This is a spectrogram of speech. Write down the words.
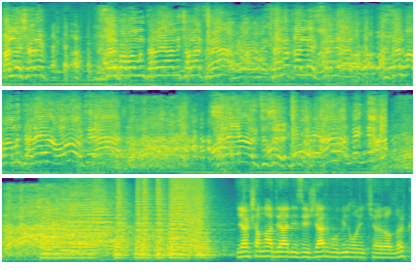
Kalle Şerif! Güzel babamın tereyağını çalarsın ha! Seni kalleş seni! Güzel babamın tereyağı oğlum! Ya! Tereyağı hırsızı! Ha? İyi akşamlar değerli izleyiciler. Bugün 12 Aralık.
